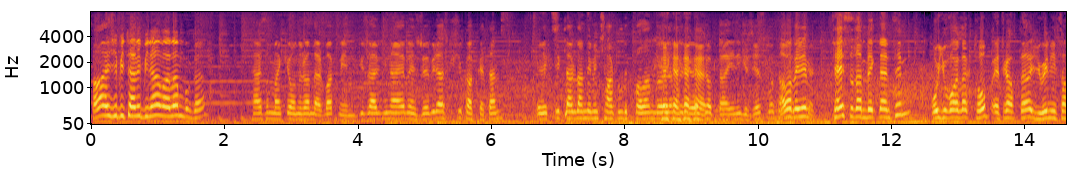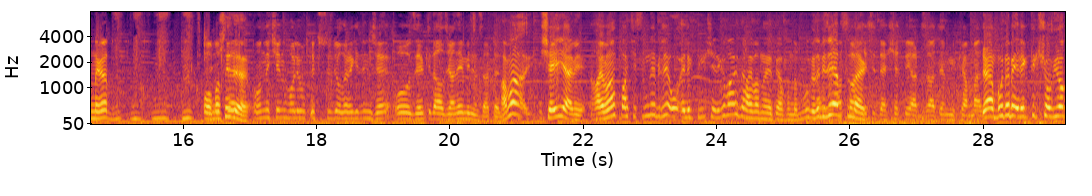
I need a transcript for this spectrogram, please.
Sadece bir tane bina var lan burada. Her zamanki Onur Önder bakmayın. Güzel bir binaya benziyor. Biraz küçük hakikaten. Elektriklerden demin çarpıldık falan böyle. Yok daha yeni gireceğiz. Bakalım Ama benim. Tesla'dan beklentim o yuvarlak top etrafta yürüyen insanlara zıt olmasıydı. İşte onun için Hollywood'daki stüdyolara gidince o zevki de alacağına eminim zaten. Ama şey yani hayvanat bahçesinde bile o elektrik şeyleri vardı hayvanların etrafında. Burada da bize yapsınlar. Bahçesi dehşet bir yerdi zaten mükemmel. Yani burada bir elektrik şov yok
